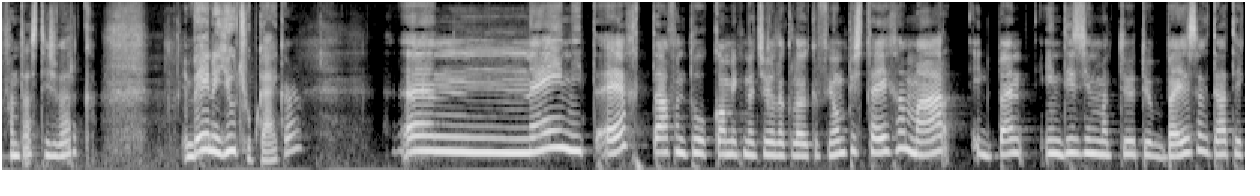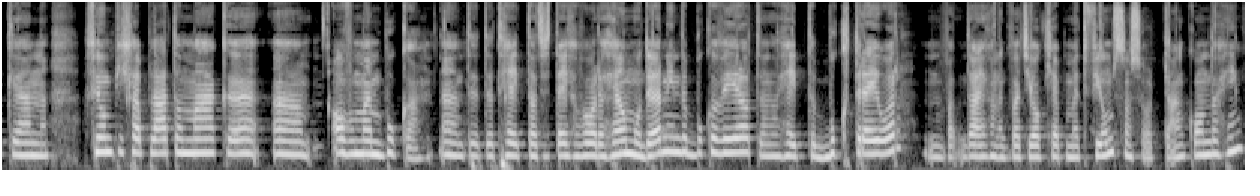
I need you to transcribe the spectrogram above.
fantastisch werk. En ben je een YouTube-kijker? Uh, nee, niet echt. Af en toe kom ik natuurlijk leuke filmpjes tegen. Maar ik ben in die zin met YouTube bezig... dat ik een filmpje heb laten maken uh, over mijn boeken. En dat, dat, heet, dat is tegenwoordig heel modern in de boekenwereld. Dat heet de boektrailer. Wat, eigenlijk wat je ook hebt met films, een soort aankondiging.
